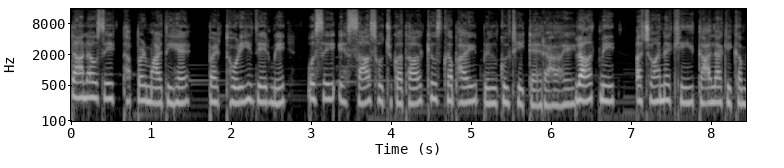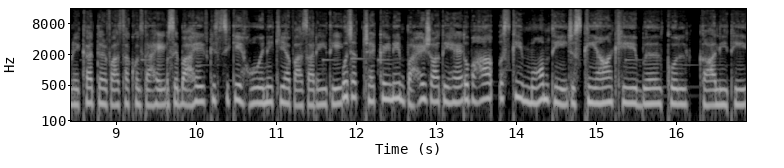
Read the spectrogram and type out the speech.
टाला उसे एक थप्पड़ मारती है। पर थोड़ी ही देर में उसे एहसास हो चुका था कि उसका भाई बिल्कुल ठीक कह रहा है। रात में अचानक ही ताला के कमरे का दरवाज़ा खुलता है। उसे बाहर किसी के होने की आवाज़ आ रही थी। वो जब चेक करने बाहर जाती है तो वहाँ उसकी मोम थी, जिसकी आँखें बिल्कुल काली थी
